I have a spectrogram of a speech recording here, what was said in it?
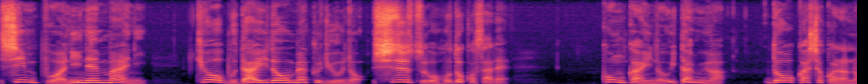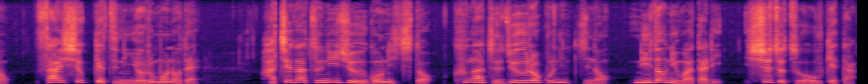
神父は2年前に胸部大動脈瘤の手術を施され今回の痛みは同箇所からの再出血によるもので8月25日と9月16日の2度にわたり手術を受けた。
